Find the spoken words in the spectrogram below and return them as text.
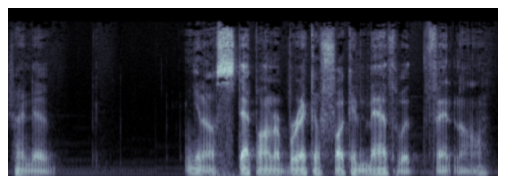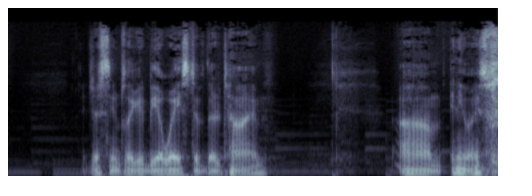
trying to, you know, step on a brick of fucking meth with fentanyl? It just seems like it'd be a waste of their time. Um, anyways.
